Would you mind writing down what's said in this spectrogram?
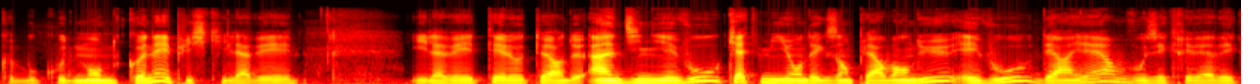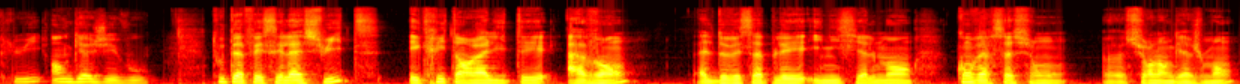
que, beaucoup de monde connaît, puisqu'il avait il avait été l'auteur de Indignez-vous, 4 millions d'exemplaires vendus, et vous, derrière, vous écrivez avec lui Engagez-vous. Tout à fait, c'est la suite, écrite en réalité avant. Elle devait s'appeler initialement Conversation euh, sur l'engagement.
